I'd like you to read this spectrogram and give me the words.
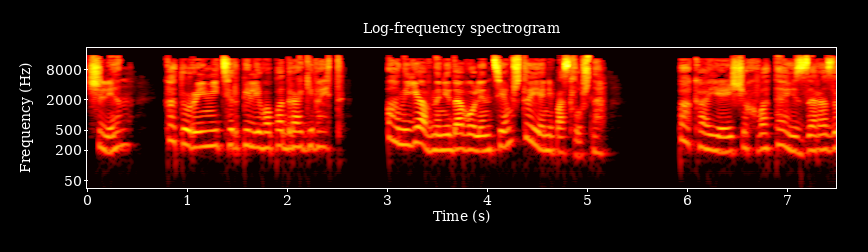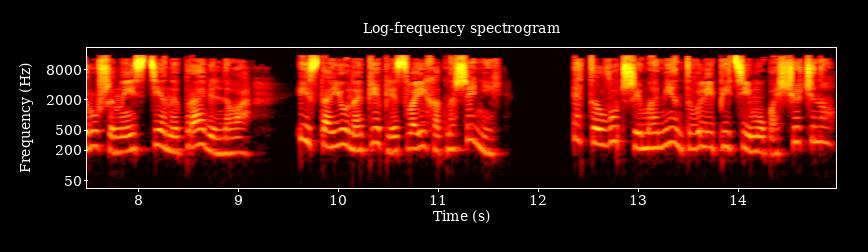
член, который нетерпеливо подрагивает. Он явно недоволен тем, что я непослушна. Пока я еще хватаюсь за разрушенные стены правильного и стою на пепле своих отношений, это лучший момент влепить ему пощечину,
